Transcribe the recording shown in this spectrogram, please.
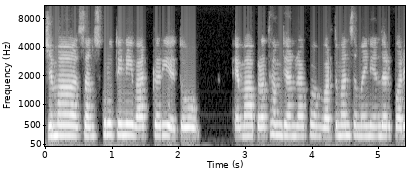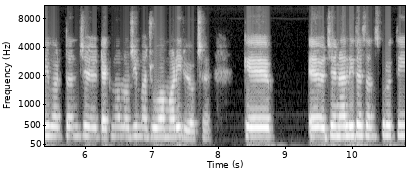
જેમાં સંસ્કૃતિની વાત કરીએ તો એમાં પ્રથમ ધ્યાન રાખવા, વર્તમાન સમયની અંદર પરિવર્તન જે ટેકનોલોજીમાં જોવા મળી રહ્યો છે, કે જેના લીધે સંસ્કૃતિ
